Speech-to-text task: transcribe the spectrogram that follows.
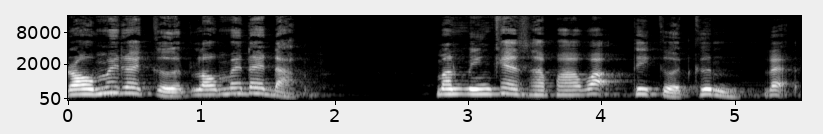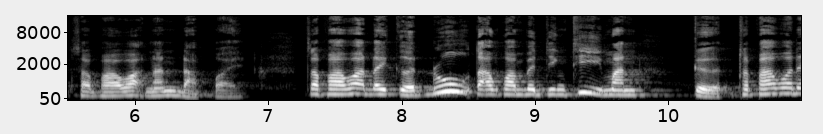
เราไม่ได้เกิดเราไม่ได้ดับ มันมีแค่สภาวะที่เกิดขึ้น และสภาวะนั้นดับไป สภาวะใดเกิดรู้ตามความเป็นจริงที่มันเกิด สภาวะใด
